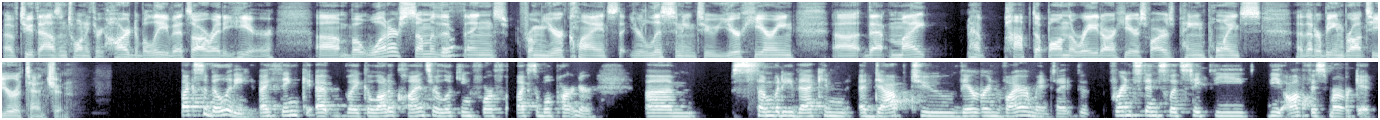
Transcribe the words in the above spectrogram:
of 2023, hard to believe it's already here. Um, but what are some of the yeah. things from your clients that you're listening to, you're hearing uh, that might have popped up on the radar here as far as pain points uh, that are being brought to your attention? Flexibility. I think at, like a lot of clients are looking for a flexible partner. Um, somebody that can adapt to their environment. I, for instance, let's take the the office market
